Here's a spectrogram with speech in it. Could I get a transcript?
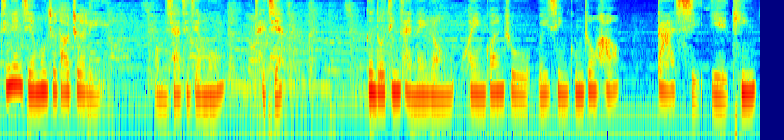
今天节目就到这里，我们下期节目再见。更多精彩内容，欢迎关注微信公众号“大喜夜听”。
